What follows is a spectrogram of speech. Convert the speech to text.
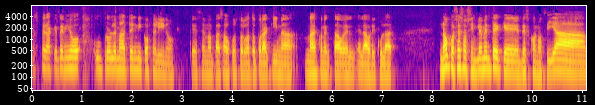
Espera, que he tenido un problema técnico felino, que se me ha pasado justo el gato por aquí y me ha, desconectado el, auricular. No, pues eso, simplemente que desconocía,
